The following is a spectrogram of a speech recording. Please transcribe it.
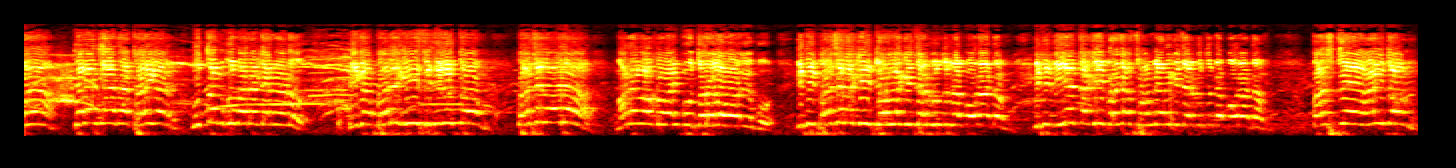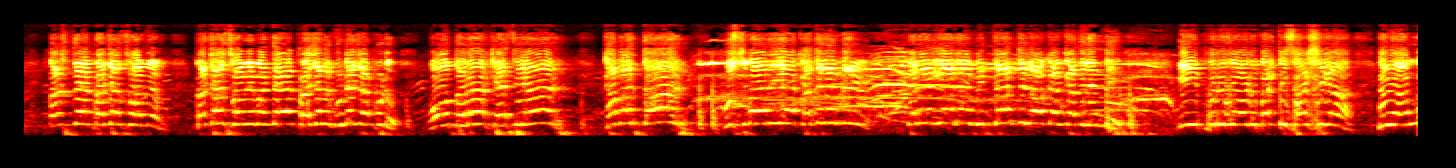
మా తెలంగాణ టైగర్ ఉత్తమ్ కుమార్ రెడ్డి అన్నాడు ఇక పరిగీసి నిలుద్దాం ప్రజలారా మనం ఒకవైపు దొరల వైపు ఇది ప్రజలకి దొరలకి జరుగుతున్న పోరాటం. ఇది నియంతకి ప్రజాస్వామ్యానికి జరుగుతున్న పోరాటం. ఫస్టే ఆయుధం ఫస్టే ప్రజాస్వామ్యం. ప్రజాస్వామ్యం అంటే ప్రజల గుండె చప్పుడు ఓ దొర కేసీఆర్ ఖబర్దార్ ఉస్మానియా కదిలింది. తెలంగాణ విద్యార్థి లోకం కదిలింది. ఈ పురుగోడు బట్టి సాక్షిగా ఈ అమ్మ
